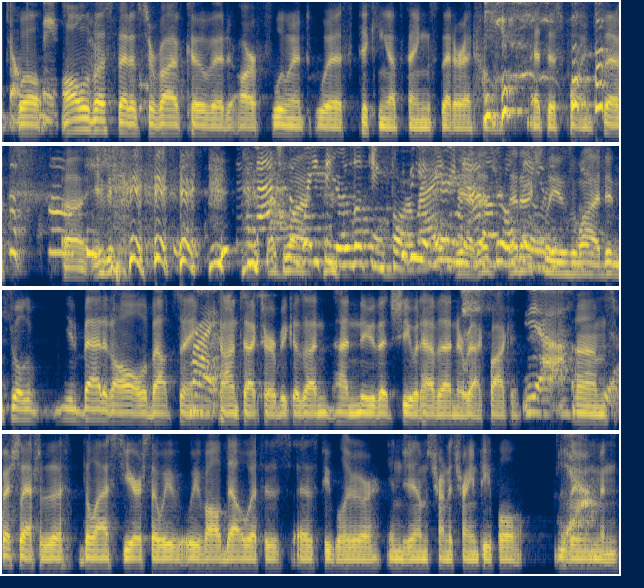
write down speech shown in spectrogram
don't well all of us that have survived covid are fluent with picking up things that are at home at this point. So uh, match the weight that you're looking for right? yeah, that, that actually is why i didn't feel bad at all about saying right. contact her because I, I knew that she would have that in her back pocket. Yeah. Um, yeah. especially after the the last year. So we've we've all dealt with as as people who are in gyms trying to train people zoom and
